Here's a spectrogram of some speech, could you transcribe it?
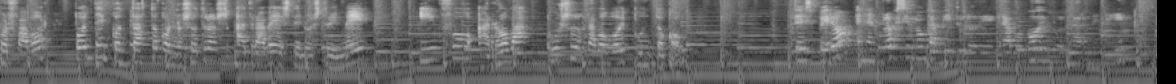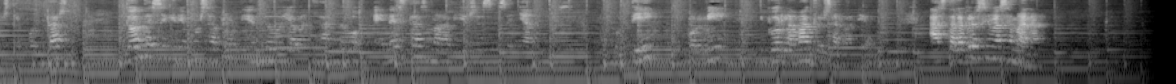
por favor ponte en contacto con nosotros a través de nuestro email info Te espero en el próximo capítulo de Grabovoi por Carmen nuestro podcast, donde seguiremos aprendiendo y avanzando en estas maravillosas enseñanzas, por ti, por mí y por la macro salvación. Hasta la próxima semana.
